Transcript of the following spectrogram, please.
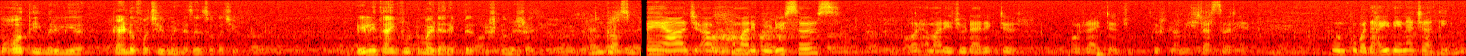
बहुत ही मेरे लिए काइंड ऑफ़ अचीवमेंट है sense of achievement really thankful to my director Krishna Mishra ji मैं आज अब हमारे प्रोड्यूसर्स और हमारे जो डायरेक्टर और राइटर जो कृष्णा मिश्रा सर है, उनको बधाई देना चाहती हूँ।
